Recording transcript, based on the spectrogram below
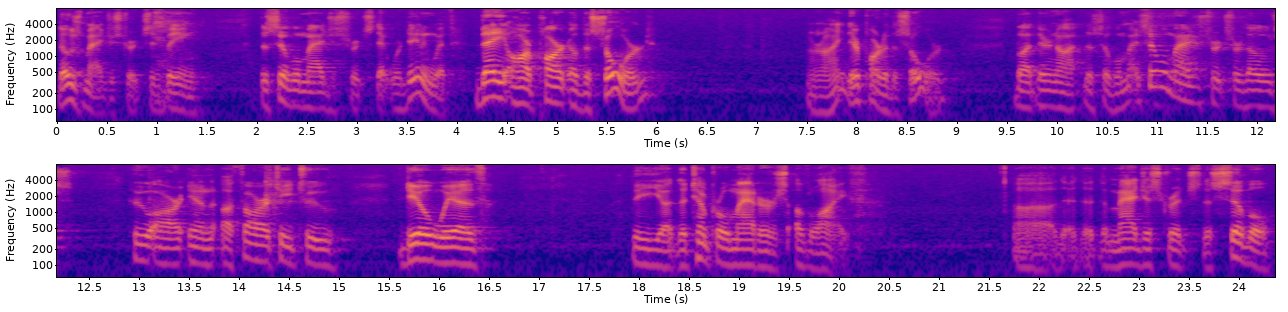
those magistrates as being the civil magistrates that we're dealing with. They are part of the sword, all right? They're part of the sword, but they're not the civil magistrates. Civil magistrates are those who are in authority to deal with the, uh, the temporal matters of life. Uh, the, the, the magistrates, the civil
